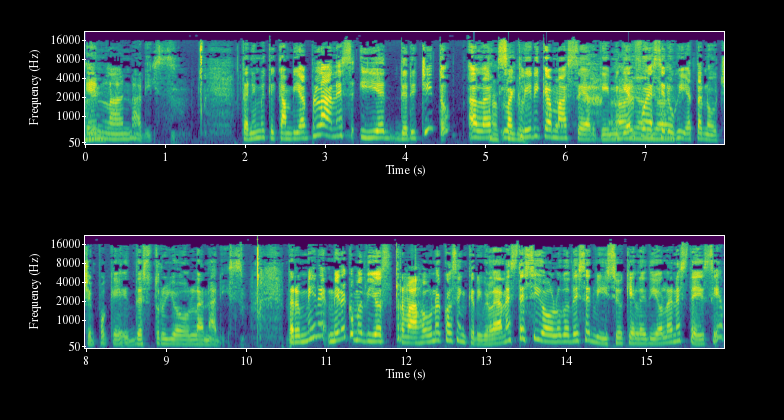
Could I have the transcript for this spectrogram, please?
en la nariz tenemos que cambiar planes y ir derechito a la, clínica más cerca. Y Miguel fue a cirugía esta noche porque destruyó la nariz. Pero mire, mire cómo Dios trabaja, una cosa increíble. El anestesiólogo de servicio que le dio la anestesia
